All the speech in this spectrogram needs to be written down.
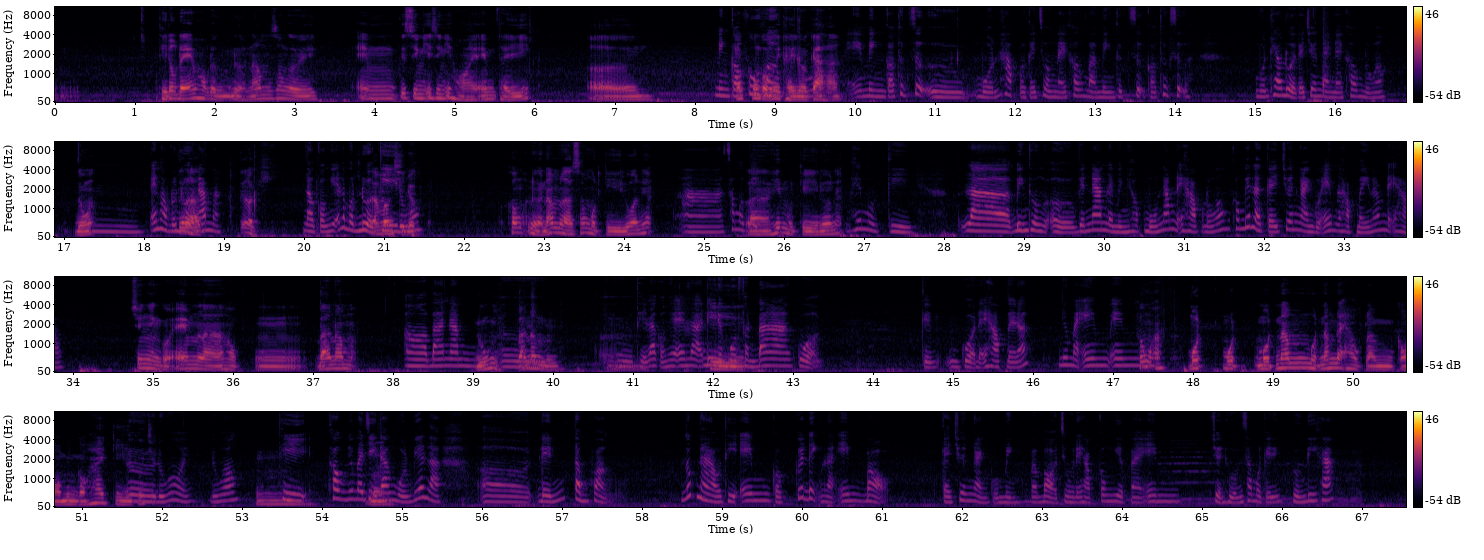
thì lúc đấy em học được nửa năm xong rồi em cứ suy nghĩ suy nghĩ hoài em thấy ờ, mình có Em phù không có hợp người thầy nào cả. Em- mình có thực sự muốn học ở cái trường này không? Và mình thực sự có thực sự muốn theo đuổi cái chuyên ngành này không đúng không? Đúng ạ. Ừm, em học được Tức nửa là- năm à? tức là nào có nghĩa là một nửa Dạ vâng, kỳ chỉ đúng được. không? Không nửa năm là xong một kỳ luôn ấy à sau một là hết một kỳ luôn ấy kỳ hết một kỳ là bình thường ở Việt Nam là mình học 4 năm đại học đúng không? Không biết là cái chuyên ngành của em là học mấy năm đại học? Chuyên ngành của em là học um, 3 năm ạ. Ờ, 3 năm. Đúng rồi ừ, 3 năm rồi. ừ, thế là có nghĩa em đã đi Thì- được 1 phần 3 của cái của đại học đấy đó. Nhưng mà em em không ạ một một một năm một năm đại học là có mình có hai kỳ ừ chứ. đúng rồi đúng không? Ừm. thì không nhưng mà chị Vâng. đang muốn biết là ờ, đến tầm khoảng lúc nào thì em có quyết định là em bỏ cái chuyên ngành của mình và bỏ trường đại học công nghiệp và em chuyển hướng sang một cái hướng đi khác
